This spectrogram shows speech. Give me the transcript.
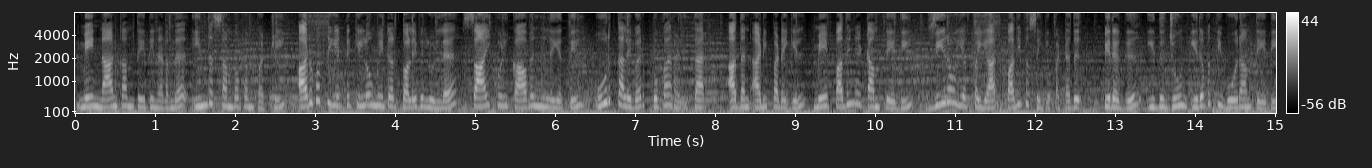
மே நான்காம் தேதி நடந்த இந்த சம்பவம் பற்றி அறுபத்தி எட்டு கிலோமீட்டர் தொலைவில் உள்ள சாய்குல் காவல் நிலையத்தில் ஊர் தலைவர் புகார் அளித்தார். அதன் அடிப்படையில் அடிப்படையில் மே பதினெட்டாம் தேதி ஜீரோ எஃப்ஐஆர் பதிவு செய்யப்பட்டது. பிறகு இது ஜூன் இருபத்தி ஓராம் தேதி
